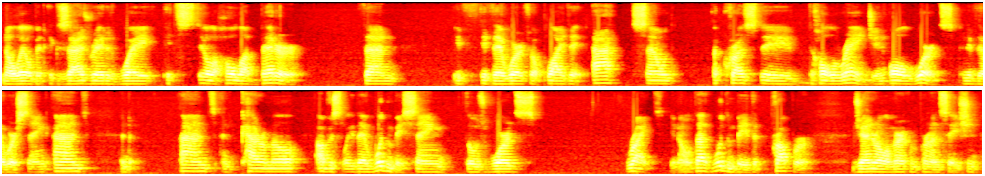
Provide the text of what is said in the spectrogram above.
in a little bit exaggerated way, it's still a whole lot better than if, if they were to apply the a sound across the, the whole range in all words. And if they were saying and, and and, and caramel, obviously they wouldn't be saying those words right. You know, that wouldn't be the proper general American pronunciation.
